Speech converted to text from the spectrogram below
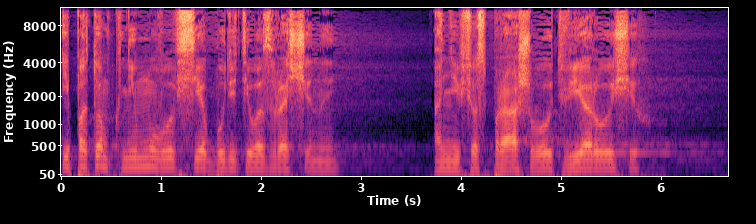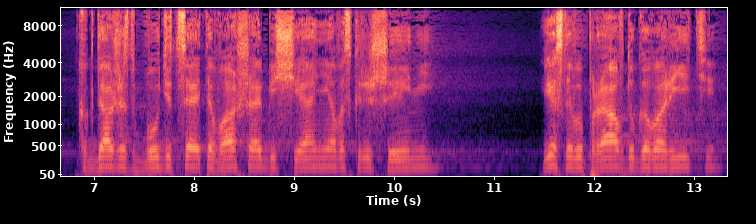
и потом к нему вы все будете возвращены. Они все спрашивают верующих, когда же сбудется это ваше обещание о воскрешении, если вы правду говорите –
